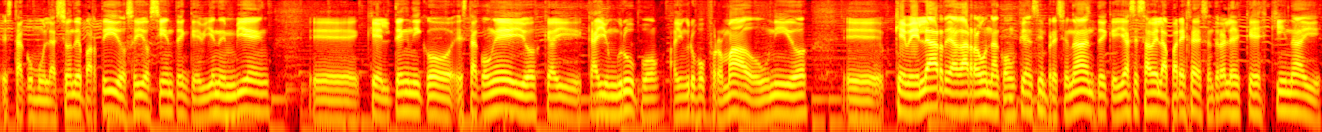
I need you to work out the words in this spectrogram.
esta acumulación de partidos, ellos sienten que vienen bien, eh, que el técnico está con ellos, que hay, que hay un grupo, hay un grupo formado, unido, eh, que Velarde agarra una confianza impresionante, que ya se sabe la pareja de centrales que es Esquina y,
